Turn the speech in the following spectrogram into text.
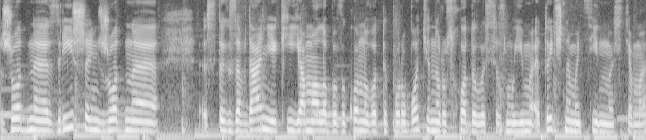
жодне з рішень, жодне з тих завдань, які я мала би виконувати по роботі, не розходилося з моїми етичними цінностями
